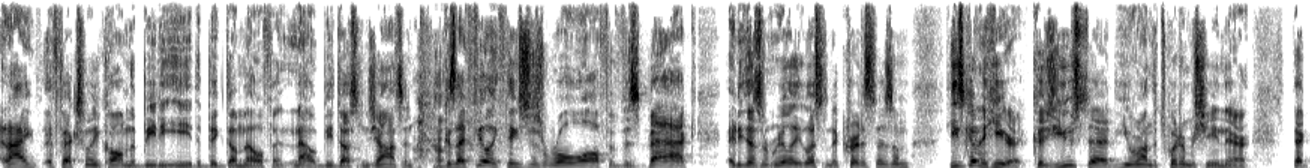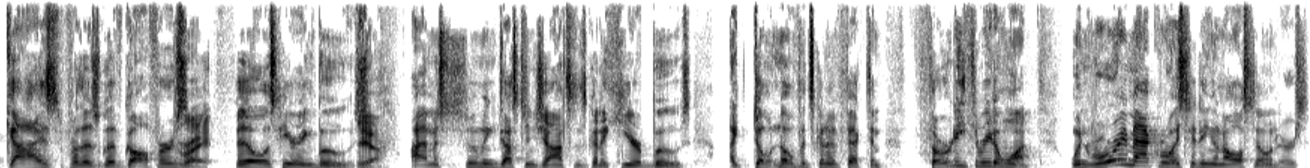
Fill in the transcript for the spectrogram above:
and I affectionately call him the BDE, the big dumb elephant, and that would be Dustin Johnson, because I feel like things just roll off of his back and he doesn't really listen to criticism. He's going to hear it because you said you were on the Twitter machine there that guys for those LIV golfers, Right. Phil is hearing booze. Yeah. I'm assuming Dustin Johnson's going to hear booze. I don't know if it's going to affect him. 33 to 1. When Rory McIlroy's hitting on all cylinders,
